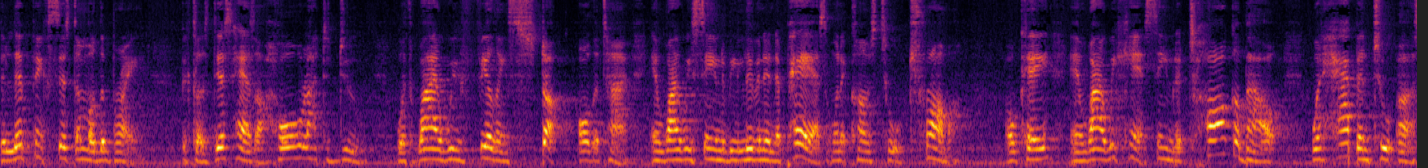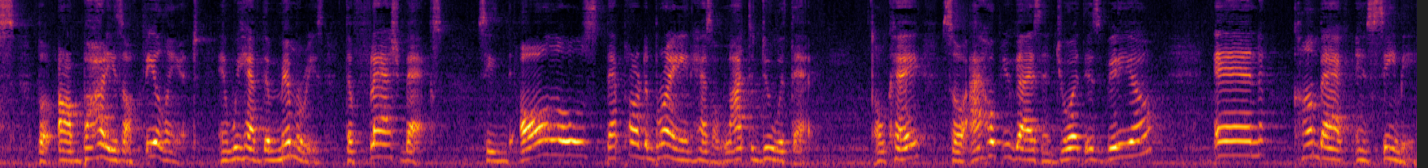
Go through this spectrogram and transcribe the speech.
the limbic system of the brain, because this has a whole lot to do with why we're feeling stuck all the time and why we seem to be living in the past when it comes to trauma okay? And why we can't seem to talk about what happened to us, but our bodies are feeling it. And we have the memories, the flashbacks. See, all those, that part of the brain has a lot to do with that. Okay? So I hope you guys enjoyed this video and come back and see me.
